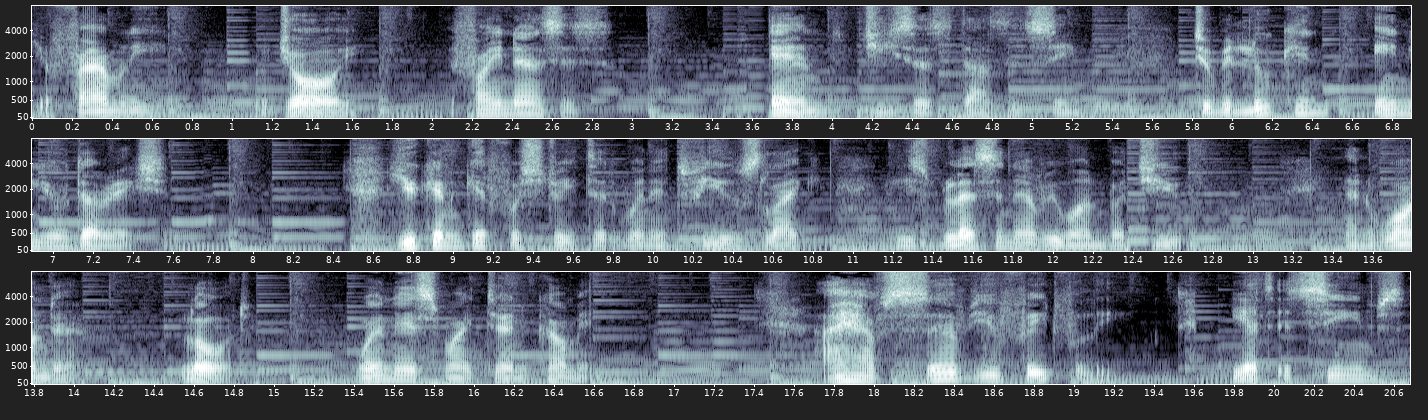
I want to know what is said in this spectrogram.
your family, your joy, your finances? And Jesus doesn't seem to be looking in your direction. You can get frustrated when it feels like He's blessing everyone but you and wonder, Lord, when is my turn coming? I have served you faithfully, yet it seems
